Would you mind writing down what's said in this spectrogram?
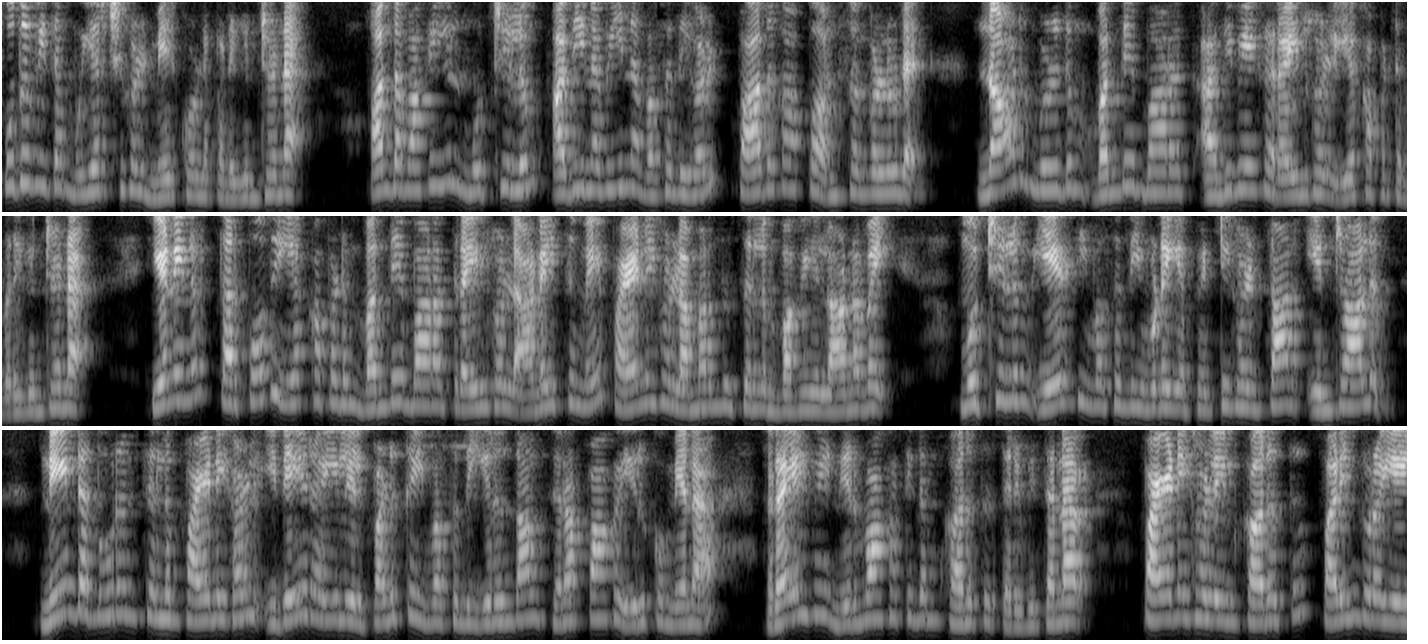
புதுவித முயற்சிகள் மேற்கொள்ளப்படுகின்றன. அந்த வகையில் முற்றிலும் அதிநவீன வசதிகள் பாதுகாப்பு அம்சங்களுடன் நாடு முழுதும் வந்தே பாரத் அதிவேக ரயில்கள் இயக்கப்பட்டு வருகின்றன. எனினும் தற்போது இயக்கப்படும் வந்தே பாரத் ரயில்கள் அனைத்துமே பயணிகள் அமர்ந்து செல்லும் வகையிலானவை. முற்றிலும் ஏசி வசதி உடைய பெட்டிகள்தான் என்றாலும் நீண்ட தூரம் செல்லும் பயணிகள் இதே ரயிலில் படுக்கை வசதி இருந்தால் சிறப்பாக இருக்கும் என ரயில்வே நிர்வாகத்திடம் கருத்து தெரிவித்தனர். பயணிகளின் கருத்து பரிந்துரையை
